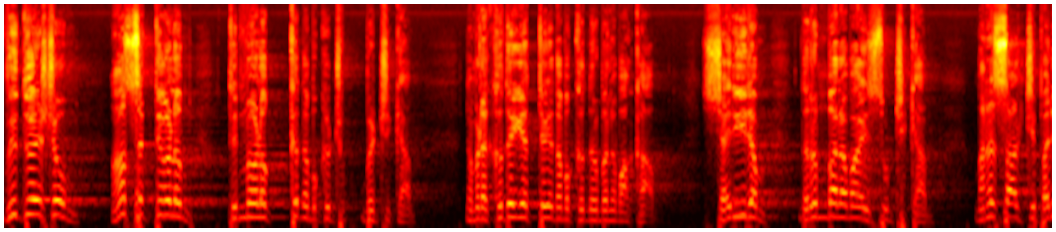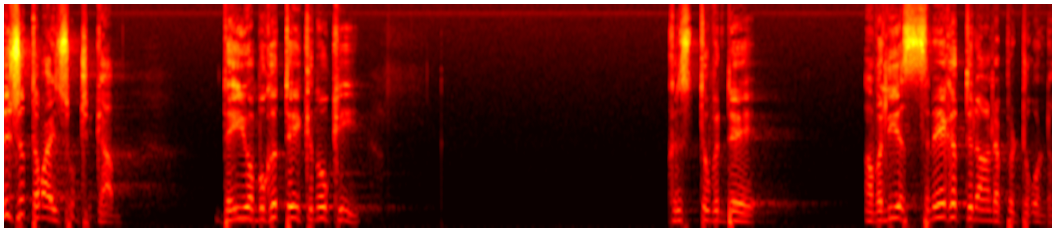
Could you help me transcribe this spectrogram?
വിദ്വേഷവും ആസക്തികളും തിന്മകളൊക്കെ നമുക്ക് ക്ഷ- ഉപേക്ഷിക്കാം. നമ്മുടെ ഹൃദയത്തെ നമുക്ക് നിർമ്മലമാക്കാം. ശരീരം നിർമ്മലമായി സൂക്ഷിക്കാം. മനസ്സാക്ഷി പരിശുദ്ധമായി സൂക്ഷിക്കാം. ദൈവമുഖത്തേക്ക് നോക്കി. ക്രിസ്തുവിന്റെ ആ വലിയ സ്നേഹത്തിലാണപ്പെട്ടുകൊണ്ട്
